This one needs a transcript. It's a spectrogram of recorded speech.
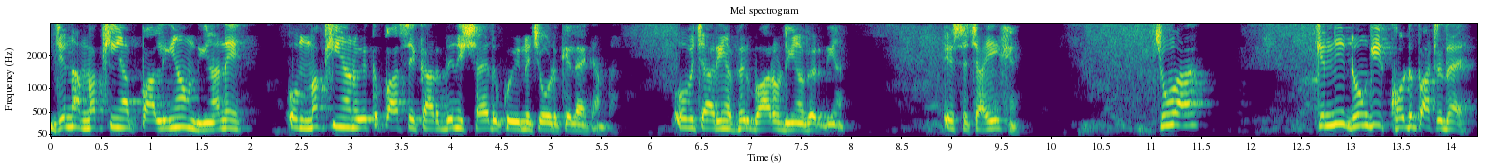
ਜਿਨ੍ਹਾਂ ਮੱਖੀਆਂ ਪਾਲੀਆਂ ਹੁੰਦੀਆਂ ਨੇ, ਉਹ ਮੱਖੀਆਂ ਨੂੰ ਇੱਕ ਪਾਸੇ ਕਰਦੇ ਨੇ ਸ਼ਾਇਦ ਕੋਈ ਨਿਚੋੜ ਕੇ ਲੈ ਜਾਂਦਾ। ਉਹ ਵਿਚਾਰੀਆਂ ਫਿਰ ਬਾਹਰ ਉੱਡੀਆਂ ਫਿਰਦੀਆਂ। ਇਹ ਸਚਾਈ ਹੈ। ਚੂਹਾ ਕਿੰਨੀ ਡੂੰਗੀ ਖੁੱਡ ਪੱਟਦਾ ਹੈ,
